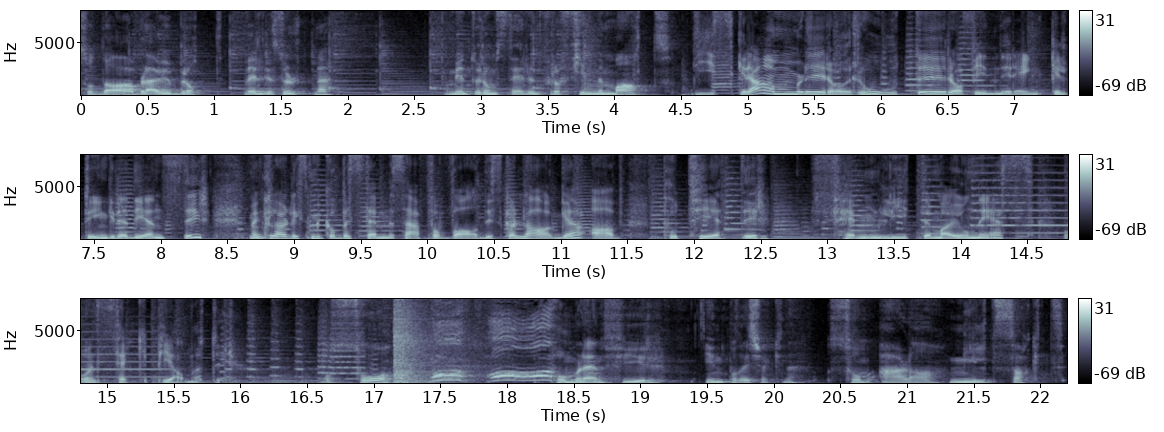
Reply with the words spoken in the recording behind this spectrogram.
Så da blei vi brått veldig sultne. Begynte å romstere rundt for å finne mat. De skramler og roter og finner enkelte ingredienser, men klarer liksom ikke å bestemme seg for hva de skal lage av poteter, fem liter majones og en sekk peanøtter. Og så kommer det en fyr inn på det kjøkkenet som er da mildt sagt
